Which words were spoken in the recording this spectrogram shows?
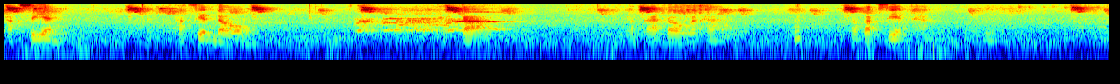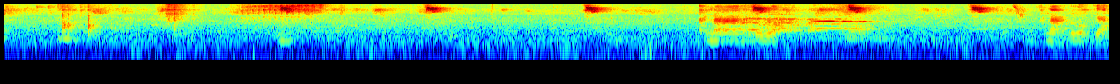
ผักเสี้ยน ผักเสี้ยนดอง ผักกาด ผักกาดดองนะคะ ชอบผักเสี้ยนค่ะคะน้าลวกคะน้าลวกอย่า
